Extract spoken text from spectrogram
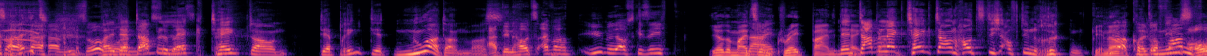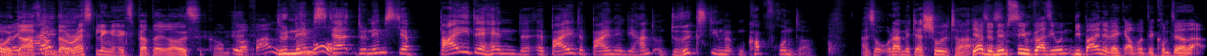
seid. Wieso? Weil Woran der Double Leg Takedown, der bringt dir nur dann was. Ah, den haut's einfach übel aufs Gesicht. Ja, du meinst Nein. so ein Great Bind Den Double Leg Takedown haut's dich auf den Rücken. Genau. Ja, kommt drauf an. Oh, da kommt der Wrestling-Experte raus. Kommt drauf an. Du nimmst ja, du nimmst ja beide Hände, äh, beide Beine in die Hand und drückst ihn mit dem Kopf runter. Also, oder mit der Schulter. Ja, also, du nimmst ihm quasi unten die Beine weg, aber der kommt ja,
